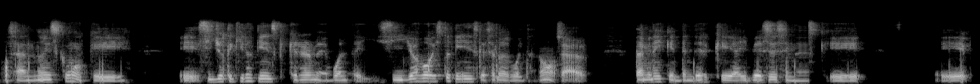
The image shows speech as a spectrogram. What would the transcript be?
o sea, no es como que eh, si yo te quiero tienes que quererme de vuelta y si yo hago esto tienes que hacerlo de vuelta, no, o sea, también hay que entender que hay veces en las que eh,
